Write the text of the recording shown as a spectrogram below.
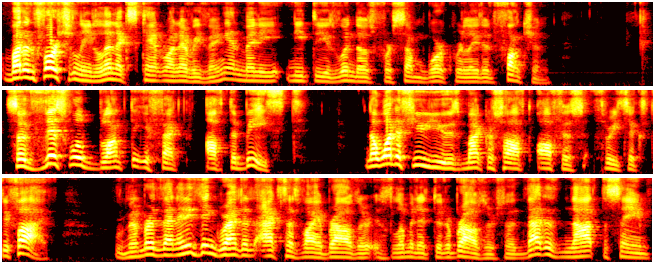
But unfortunately, Linux can't run everything, and many need to use Windows for some work related function. So, this will blunt the effect of the beast. Now, what if you use Microsoft Office 365? Remember that anything granted access via browser is limited to the browser, so that is not the same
